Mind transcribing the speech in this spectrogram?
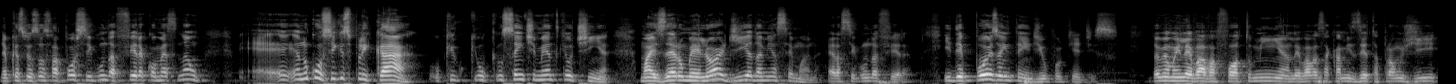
É porque as pessoas falam, pô, segunda-feira começa. Não, é, eu não consigo explicar o, que, o, o sentimento que eu tinha, mas era o melhor dia da minha semana, era segunda-feira. E depois eu entendi o porquê disso. Então minha mãe levava foto minha, levava essa camiseta para ungir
